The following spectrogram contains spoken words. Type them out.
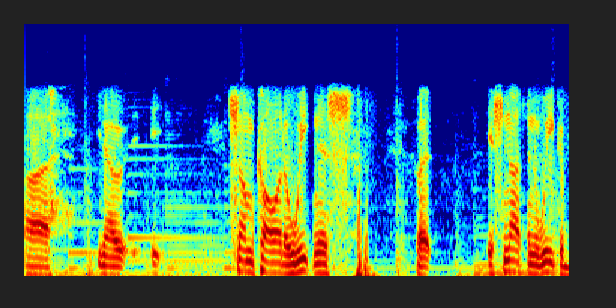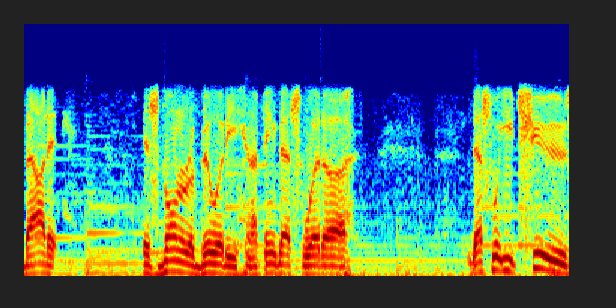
Uh, you know, it, some call it a weakness, but it's nothing weak about it. It's vulnerability, and I think that's what uh, that's what you choose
